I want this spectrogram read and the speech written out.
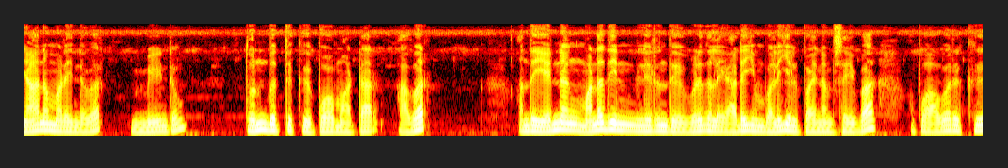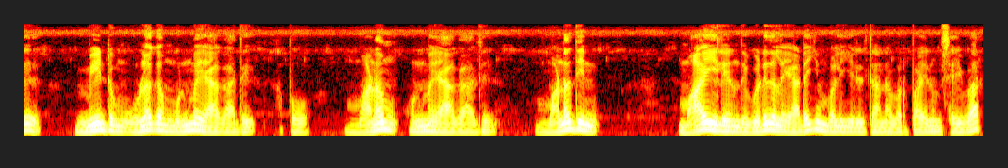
ஞானம் அடைந்தவர் மீண்டும் துன்பத்துக்கு போகமாட்டார். அவர் அந்த எண்ணம் மனதிலிருந்து விடுதலை அடையும் வழியில் பயணம் செய்வார். அப்போது அவருக்கு மீண்டும் உலகம் உண்மையாகாது. அப்போது மனம் உண்மையாகாது. மனதின் மாயிலிருந்து விடுதலை அடையும் வழியில் தான் அவர் பயணம் செய்வார்.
